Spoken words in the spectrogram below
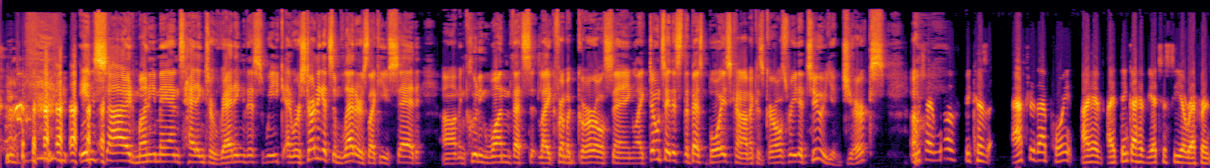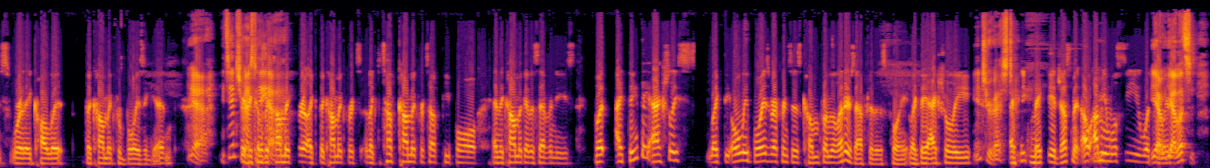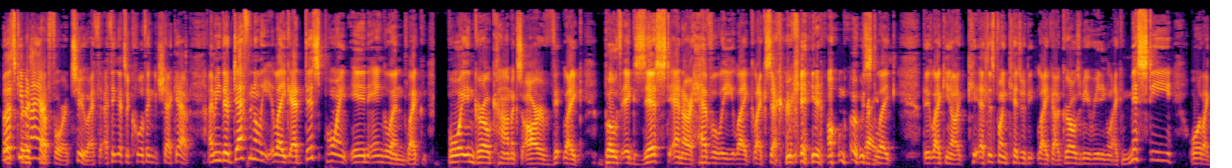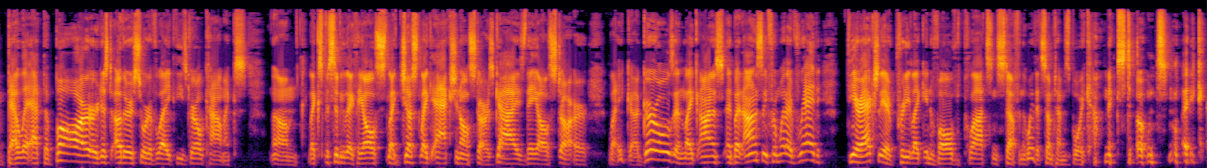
inside, Money Man's heading to Reading this week, and we're starting to get some letters, like you said, um, including one that's like from a girl saying, like, don't say this is the best boys comic because girls read it too, you jerks. which I love because after that point, I have I think I have yet to see a reference where they call it the comic for boys again. Yeah, it's interesting. It becomes yeah. a comic for like the comic for like the tough comic for tough people and the comic of the seventies. But I think they actually like the only boys references come from the letters after this point. Like they actually. Interesting. I think make the adjustment. Oh, I mean, we'll see what. yeah, yeah. Let's, but let's let's keep an eye out for it too. I, th- I think that's a cool thing to check out. I mean, they're definitely like at this point in England, like boy and girl comics are vi- like both exist and are heavily like like segregated almost. Right. Like they like you know like, at this point, kids would be like uh, girls would be reading like Misty or like Bella at the bar or just other sort of like these girl comics um like specifically like they all like just like action all stars guys they all star like uh, girls and like honest but honestly from what i've read they are actually have pretty like involved plots and stuff in the way that sometimes boy comics don't. Like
